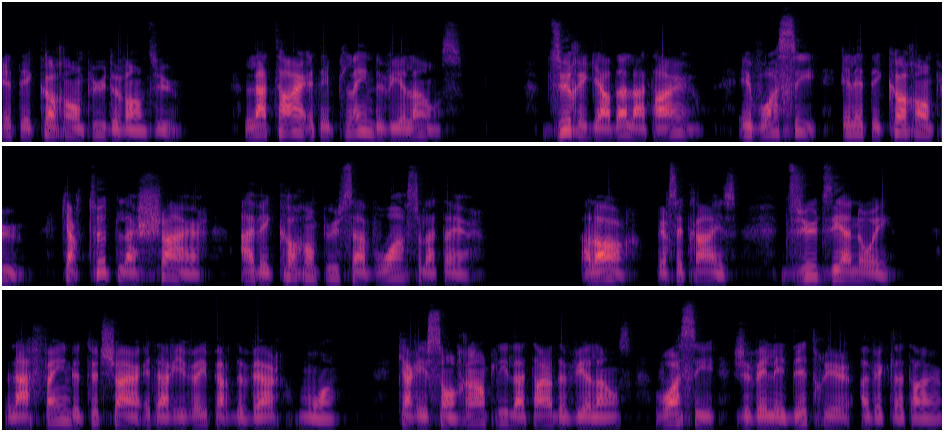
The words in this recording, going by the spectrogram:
était corrompue devant Dieu. La terre était pleine de violence. Dieu regarda la terre, et voici, elle était corrompue, car toute la chair avait corrompu sa voix sur la terre. Alors, verset 13, Dieu dit à Noé, La fin de toute chair est arrivée par devers moi, car ils sont remplis la terre de violence. Voici, je vais les détruire avec la terre.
